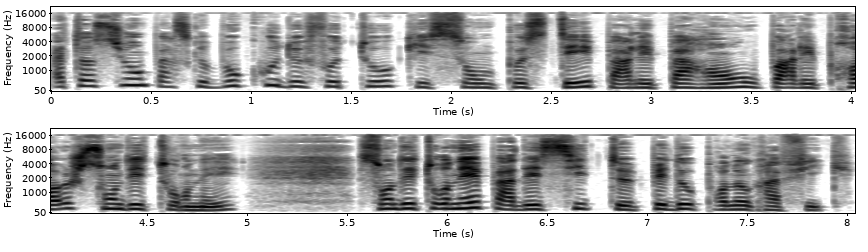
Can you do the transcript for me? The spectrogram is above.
Attention parce que beaucoup de photos qui sont postées par les parents ou par les proches sont détournées, sont détournées par des sites pédopornographiques.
